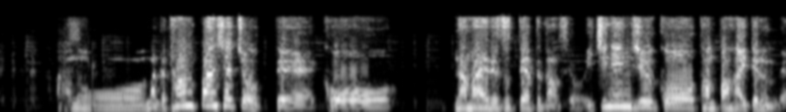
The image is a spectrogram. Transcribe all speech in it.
あのーなんか短パン社長って、こう、名前でずっとやってたんですよ。一年中こう短パン履いてるんで。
